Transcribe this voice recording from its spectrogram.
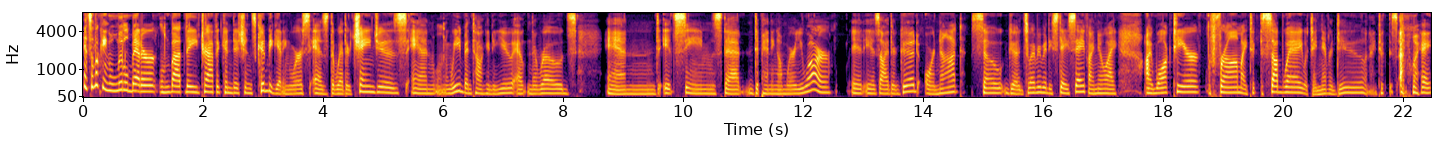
it's looking a little better, but the traffic conditions could be getting worse as the weather changes. And we've been talking to you out in the roads and it seems that depending on where you are, it is either good or not so good. So everybody stay safe. I know I I walked here from I took the subway, which I never do, and I took the subway.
